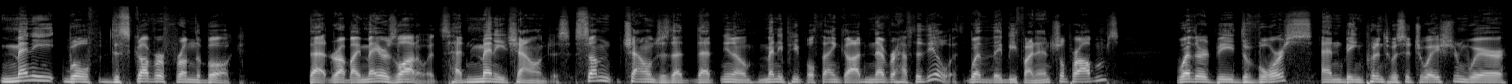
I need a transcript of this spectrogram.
many will f- discover from the book that Rabbi Meir Zlotowitz had many challenges. Some challenges that, that, you know, many people, thank God, never have to deal with, whether they be financial problems, whether it be divorce and being put into a situation where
